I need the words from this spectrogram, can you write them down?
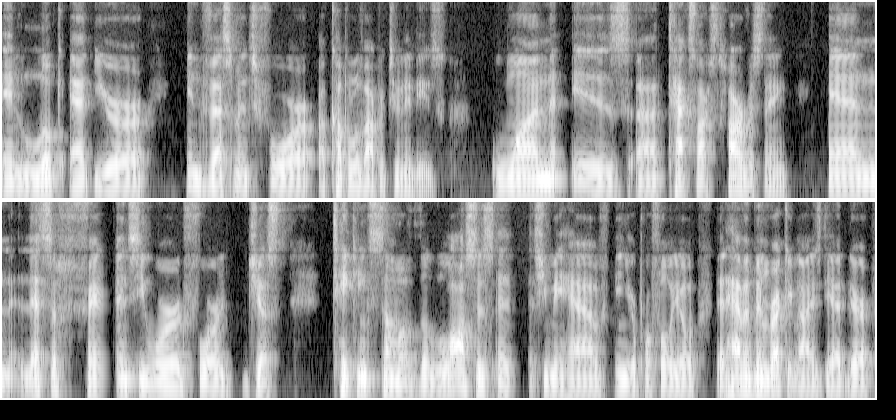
and look at your investments for a couple of opportunities. One is uh, tax loss harvesting, and that's a fancy word for just taking some of the losses that, you may have in your portfolio that haven't been recognized yet. They're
